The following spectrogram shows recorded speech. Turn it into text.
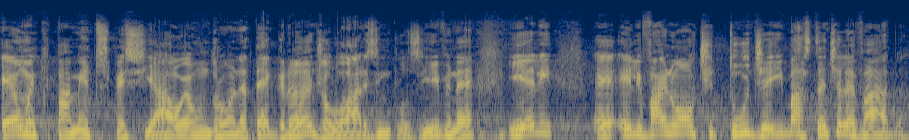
é um equipamento especial, é um drone até grande, Oloares inclusive, né? E ele, é, ele vai numa altitude aí bastante elevada.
